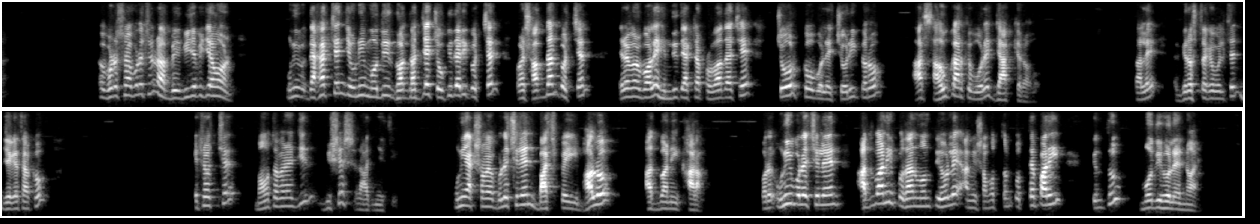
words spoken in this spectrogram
ভোটের সময় বলেছিল না বিজেপি যেমন, উনি দেখাচ্ছেন যে উনি মোদির ঘর দরজায় চৌকিদারি করছেন সাবধান করছেন। এরকম বলে, হিন্দিতে একটা প্রবাদ আছে, চোর কো বলে চোরি করো, আর সাহুকারকে বলে জাগকে রহো। তাহলে গৃহস্থকে বলছেন, জেগে থাকো। এটা হচ্ছে মমতা ব্যানার্জির বিশেষ রাজনীতি। উনি একসময় বলেছিলেন, বাজপেয়ী ভালো আদবানি খারাপ পরে উনি বলেছিলেন, আদবানি প্রধানমন্ত্রী হলে আমি সমর্থন করতে পারি, কিন্তু মোদি হলে নয়।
